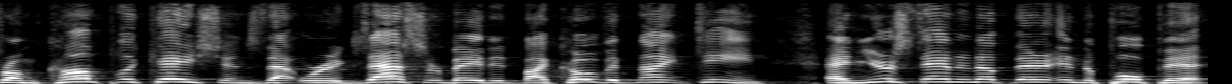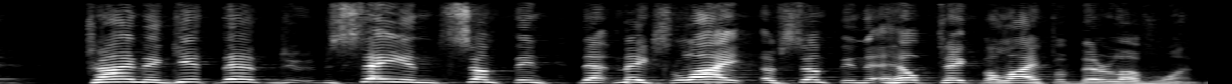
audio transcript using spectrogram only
from complications that were exacerbated by COVID 19, and you're standing up there in the pulpit trying to get them saying something that makes light of something that helped take the life of their loved one.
